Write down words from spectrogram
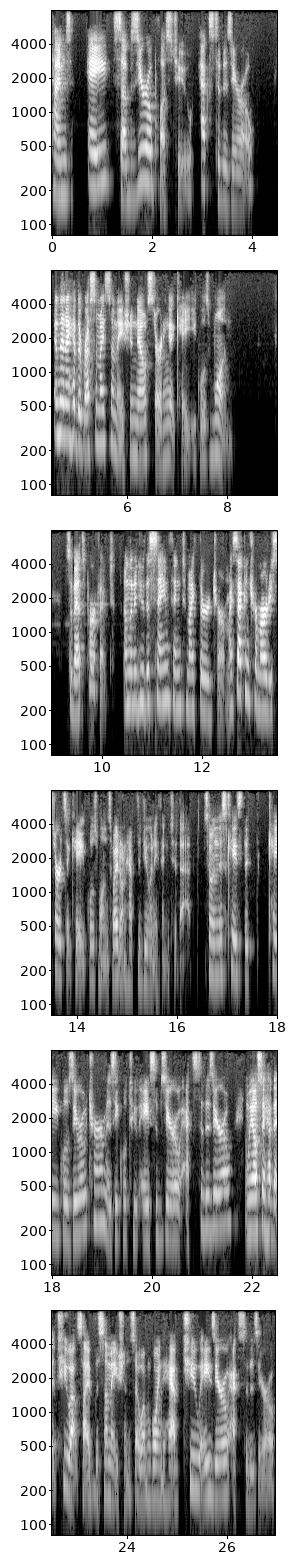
times a sub 0 plus 2, x to the 0, and then I have the rest of my summation now starting at k equals 1. So that's perfect. I'm going to do the same thing to my third term. My second term already starts at k equals 1, so I don't have to do anything to that. So in this case, the k equals 0 term is equal to a sub 0 x to the 0. And we also have that 2 outside the summation, so I'm going to have 2a0 x to the 0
